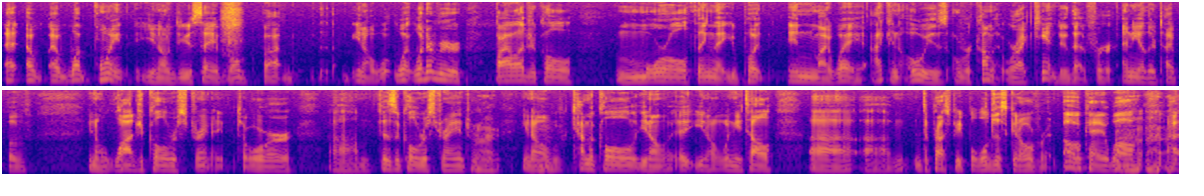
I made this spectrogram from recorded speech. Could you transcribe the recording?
at, at what point, you know, do you say, well, but, you know, wh- whatever your biological moral thing that you put in my way, I can always overcome it. Where I can't do that for any other type of, you know, logical restraint or um, physical restraint or Right. you know chemical. You know, you know when you tell uh, um, depressed people, "We'll just get over it." Oh, okay. Well, I,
